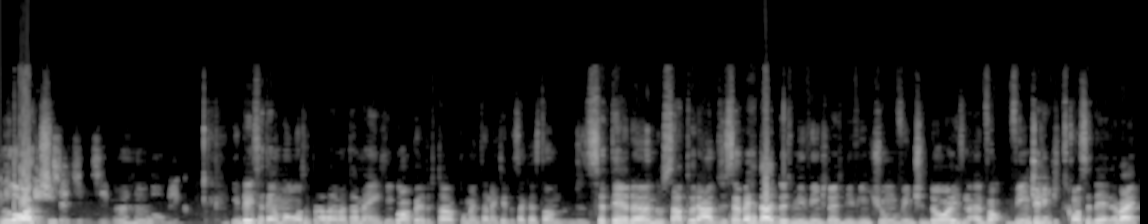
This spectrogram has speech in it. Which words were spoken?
Lote. de, de Uhum. público. E daí você tem um outro problema também, que igual o Pedro tava comentando aqui, dessa questão de você ter anos saturados. Isso é verdade, 2020, 2021, 22, né, bom, 20 a gente desconsidera, vai.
